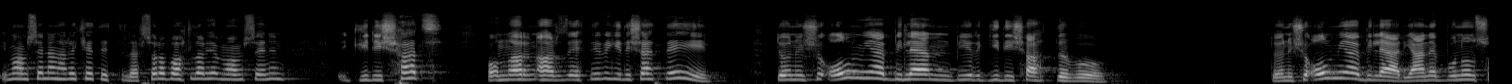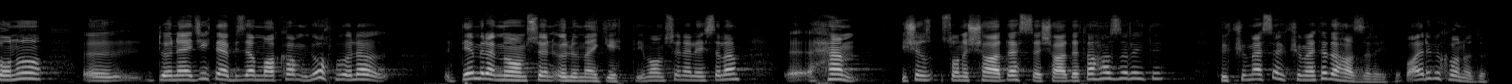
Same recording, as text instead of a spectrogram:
İmam Hüseyinlə hərəkət etdilər. Sonra baxdılar ya İmam Hüseynin gidişat onların arzu etdiyi bir gidişat deyil. Dönüşü olmayabilen bir gidişattı bu. Dönüşü olmayabilir. Yani bunun sonu e, dönecek de bize makam yok böyle demirəm İmam Hüseyin ölüme gitti. İmam Hüseyin Aleyhisselam e, hem işin sonu şehadetse şehadete hazırıydı. Hükümetse hükümete de hazırıydı. Bu ayrı bir konudu.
